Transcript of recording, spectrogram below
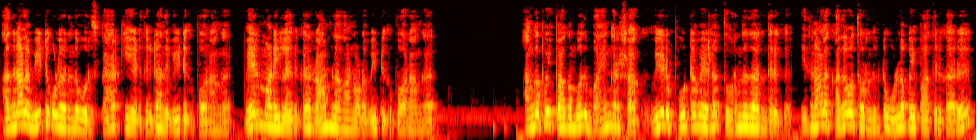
அதனால வீட்டுக்குள்ள இருந்த ஒரு ஸ்பேர் கீ எடுத்துக்கிட்டு அந்த வீட்டுக்கு போறாங்க. மேல் மாடியில் இருக்க ராம்லகானோட வீட்டுக்கு போறாங்க. அங்க போய் பார்க்கும்போது பயங்கர ஷாக் வீடு பூட்டவே இல்லை திறந்துதான் இருந்திருக்கு. இதனால கதவை திறந்துக்கிட்டு உள்ள போய் பார்த்துருக்காரு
